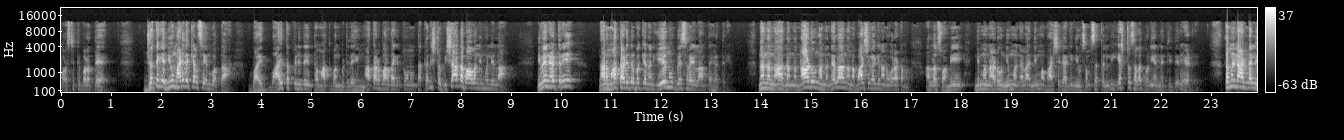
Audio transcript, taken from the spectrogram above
ಪರಿಸ್ಥಿತಿ ಬರುತ್ತೆ. ಜೊತೆಗೆ ನೀವು ಮಾಡಿದ ಕೆಲಸ ಏನು ಗೊತ್ತಾ? ಬಾಯಿ ಬಾಯಿ ತಪ್ಪಿನಿಂದ ಇಂಥ ಮಾತು ಬಂದ್ಬಿಟ್ಟಿದೆ, ಹಿಂಗೆ ಮಾತಾಡಬಾರ್ದಾಗಿತ್ತು ಅನ್ನುವಂಥ ಕನಿಷ್ಠ ವಿಷಾದ ಭಾವ ನಿಮ್ಮಲ್ಲಿಲ್ಲ. ನೀವೇನು ಹೇಳ್ತೀರಿ? ನಾನು ಮಾತಾಡಿದ್ರ ಬಗ್ಗೆ ನನಗೇನು ಬೇಸರ ಇಲ್ಲ ಅಂತ ಹೇಳ್ತೀರಿ. ನನ್ನ ನಾ, ನನ್ನ ನಾಡು, ನನ್ನ ನೆಲ, ನನ್ನ ಭಾಷೆಗಾಗಿ ನಾನು ಹೋರಾಟ ಮಾಡಿ, ಅಲ್ಲ ಸ್ವಾಮಿ, ನಿಮ್ಮ ನಾಡು, ನಿಮ್ಮ ನೆಲ, ನಿಮ್ಮ ಭಾಷೆಗಾಗಿ ನೀವು ಸಂಸತ್ತಿನಲ್ಲಿ ಎಷ್ಟು ಸಲ ಧ್ವನಿಯನ್ನೆತ್ತಿದ್ದೀರಿ ಹೇಳ್ರಿ. ತಮಿಳುನಾಡಿನಲ್ಲಿ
